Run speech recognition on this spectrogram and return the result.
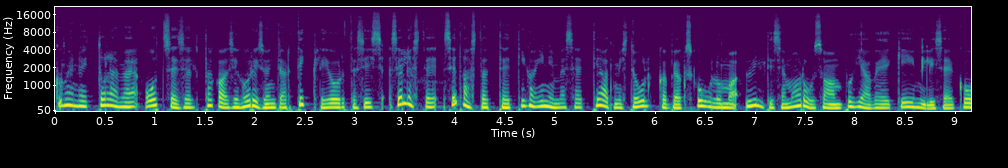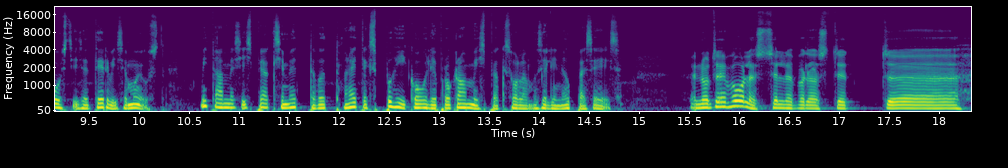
kui me nüüd tuleme otseselt tagasi Horisondi artikli juurde, siis sellest te sedastate, et iga inimese teadmiste hulka peaks kuuluma üldisem arusaam põhjavee keemilise koostise tervisemõjust. mida me siis peaksime ette võtma, näiteks põhikooli programmis peaks olema selline õpe sees? no tõepoolest, sellepärast et äh,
